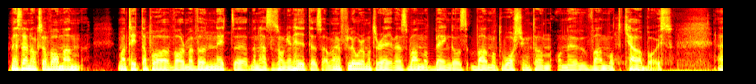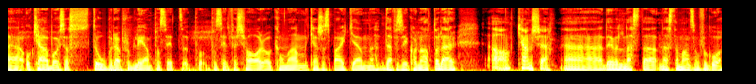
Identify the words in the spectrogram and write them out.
Men sen också vad man, man tittar på vad de har vunnit eh, den här säsongen hittills. Man förlorade mot Ravens, vann mot Bengals, vann mot Washington och nu vann mot Cowboys. Eh, och Cowboys har stora problem på sitt, på, på sitt försvar och kommer man kanske sparka en defensiv koordinator där? Ja, kanske. Eh, det är väl nästa, nästa man som får gå.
